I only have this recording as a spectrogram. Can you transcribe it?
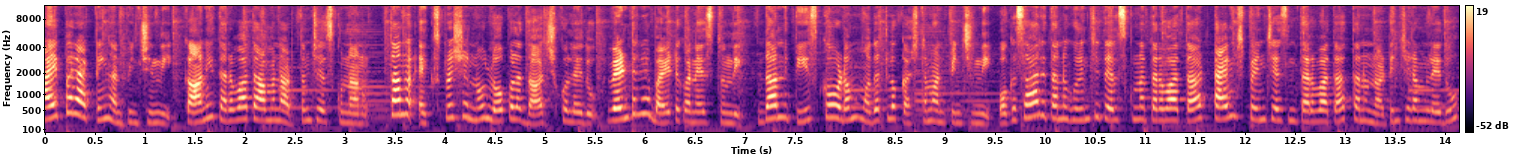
హైపర్ యాక్టింగ్ అనిపించింది. కానీ తర్వాత ఆమెను అర్థం చేసుకున్నాను. తను ఎక్స్ప్రెషన్ను లోపల దాచుకోలేదు. వెంటనే బయటకు అనేస్తుంది. దాన్ని తీసుకోవడం మొదట్లో కష్టం అనిపించింది. ఒకసారి తన గురించి తెలుసుకున్న తర్వాత టైం స్పెండ్ చేసిన తర్వాత తను నటించడం లేదు.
